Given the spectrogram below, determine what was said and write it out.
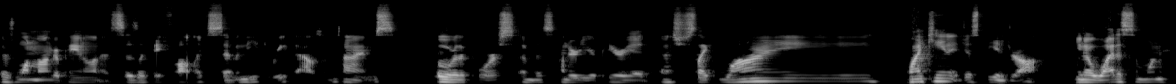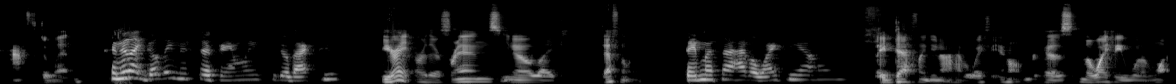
there's one manga panel and it says like they fought like seventy three thousand times over the course of this hundred year period, and it's just like why why can't it just be a draw? You know, why does someone have to win? And then like, don't they miss their families to go back to? You're right. Are their friends? You know, like definitely. They must not have a wifey at home. They definitely do not have a wifey at home because the wifey would have won.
